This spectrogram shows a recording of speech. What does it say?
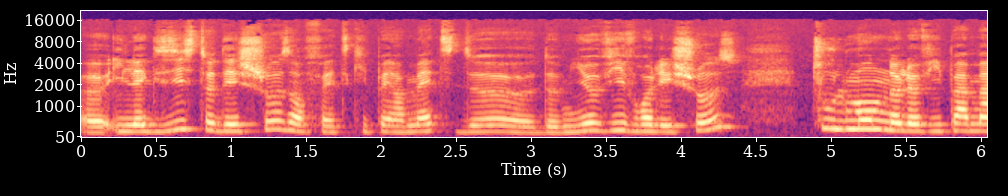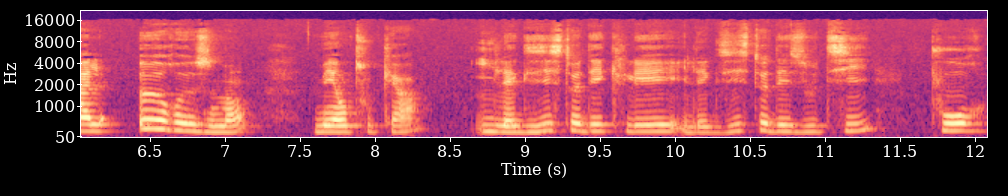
euh, il existe des choses en fait qui permettent de, de mieux vivre les choses. Tout le monde ne le vit pas mal, heureusement, mais en tout cas, il existe des clés, il existe des outils pour,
